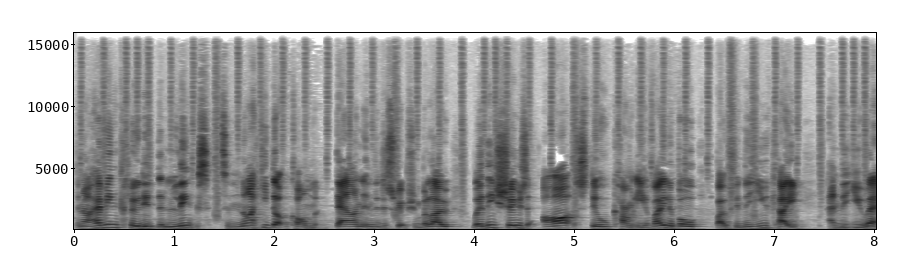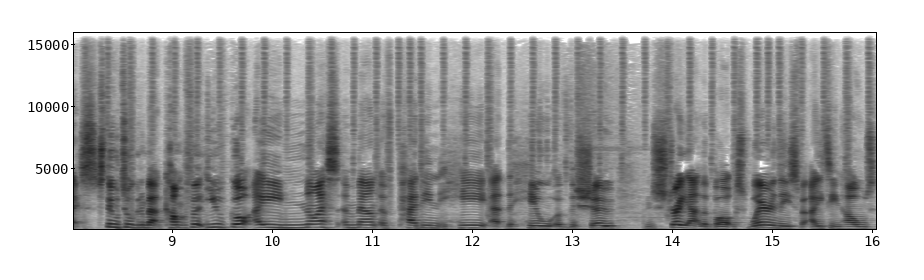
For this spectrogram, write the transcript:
then I have included the links to Nike.com down in the description below, where these shoes are still currently available, both in the UK and the US. Still talking about comfort, you've got a nice amount of padding here at the heel of the shoe and straight out of the box, wearing these for 18 holes,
